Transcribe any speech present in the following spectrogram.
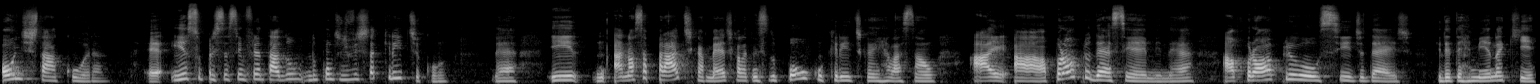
Onde está a cura? É, isso precisa ser enfrentado do, ponto de vista crítico. Né? E a nossa prática médica ela tem sido pouco crítica em relação ao próprio DSM, né? ao próprio CID-10, que determina que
